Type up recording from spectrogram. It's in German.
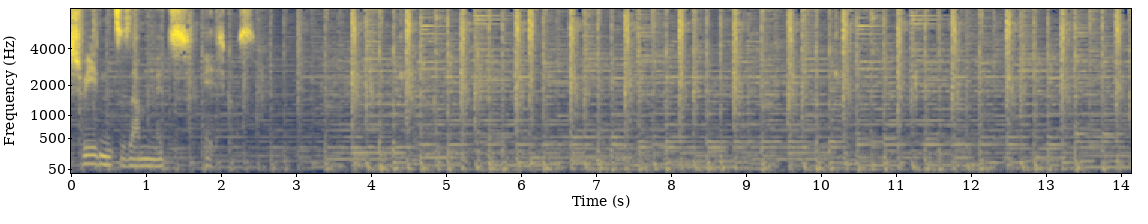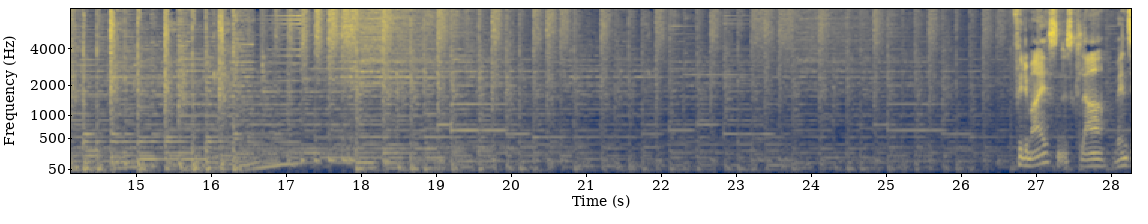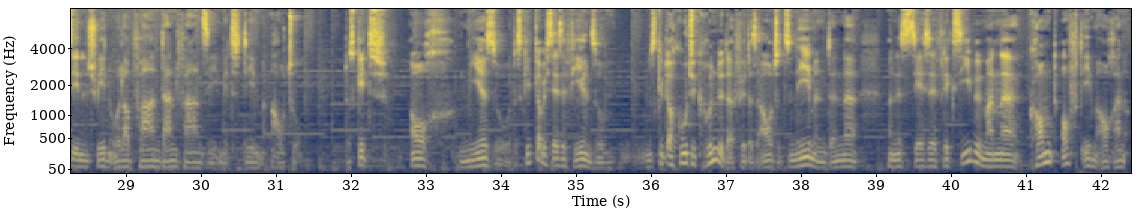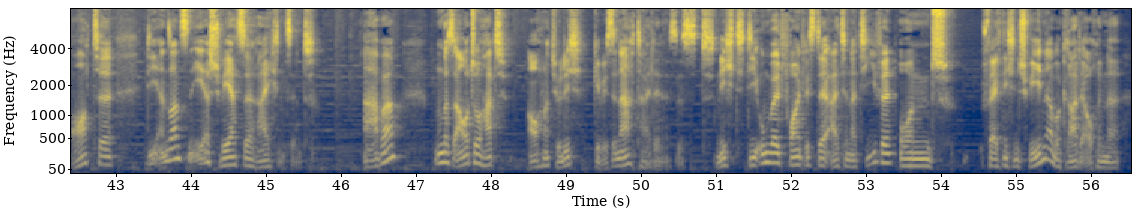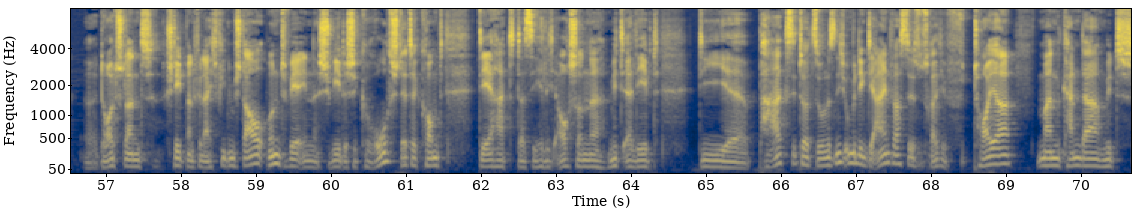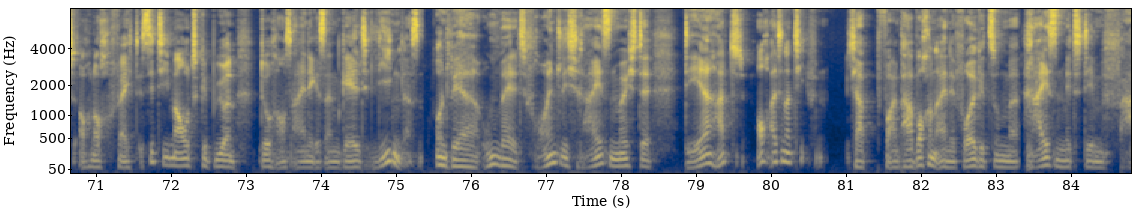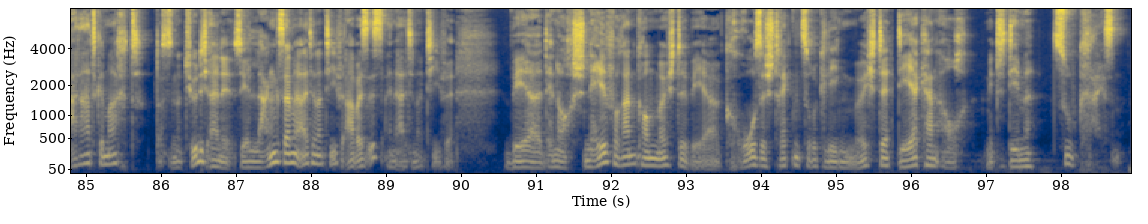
Schweden zusammen mit Elchkuss. Für die meisten ist klar, wenn sie in den Schweden Urlaub fahren, dann fahren sie mit dem Auto. Das geht auch mir so. Das geht, glaube ich, sehr, sehr vielen so. Es gibt auch gute Gründe dafür, das Auto zu nehmen, denn äh, man ist sehr, sehr flexibel. Man äh, kommt oft eben auch an Orte, die ansonsten eher schwer zu erreichen sind. Aber das Auto hat auch natürlich gewisse Nachteile. Es ist nicht die umweltfreundlichste Alternative und vielleicht nicht in Schweden, aber gerade auch in der Deutschland steht man vielleicht viel im Stau und wer in schwedische Großstädte kommt, der hat das sicherlich auch schon äh, miterlebt. Die äh, Parksituation ist nicht unbedingt die einfachste, es ist relativ teuer. Man kann damit auch noch vielleicht City-Maut-Gebühren durchaus einiges an Geld liegen lassen. Und wer umweltfreundlich reisen möchte, der hat auch Alternativen. Ich habe vor ein paar Wochen eine Folge zum Reisen mit dem Fahrrad gemacht das ist natürlich eine sehr langsame Alternative, aber es ist eine Alternative. Wer dennoch schnell vorankommen möchte, wer große Strecken zurücklegen möchte, der kann auch mit dem Zug reisen.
